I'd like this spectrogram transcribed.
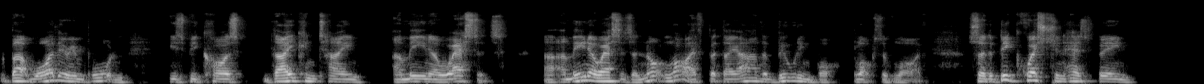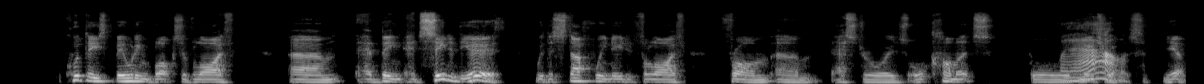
But why they're important is because they contain amino acids. Uh, amino acids are not life, but they are the building blo- blocks of life. So the big question has been could these building blocks of life um, have been had seeded the earth with the stuff we needed for life from um, asteroids or comets or Wow. meteorites? Yeah.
